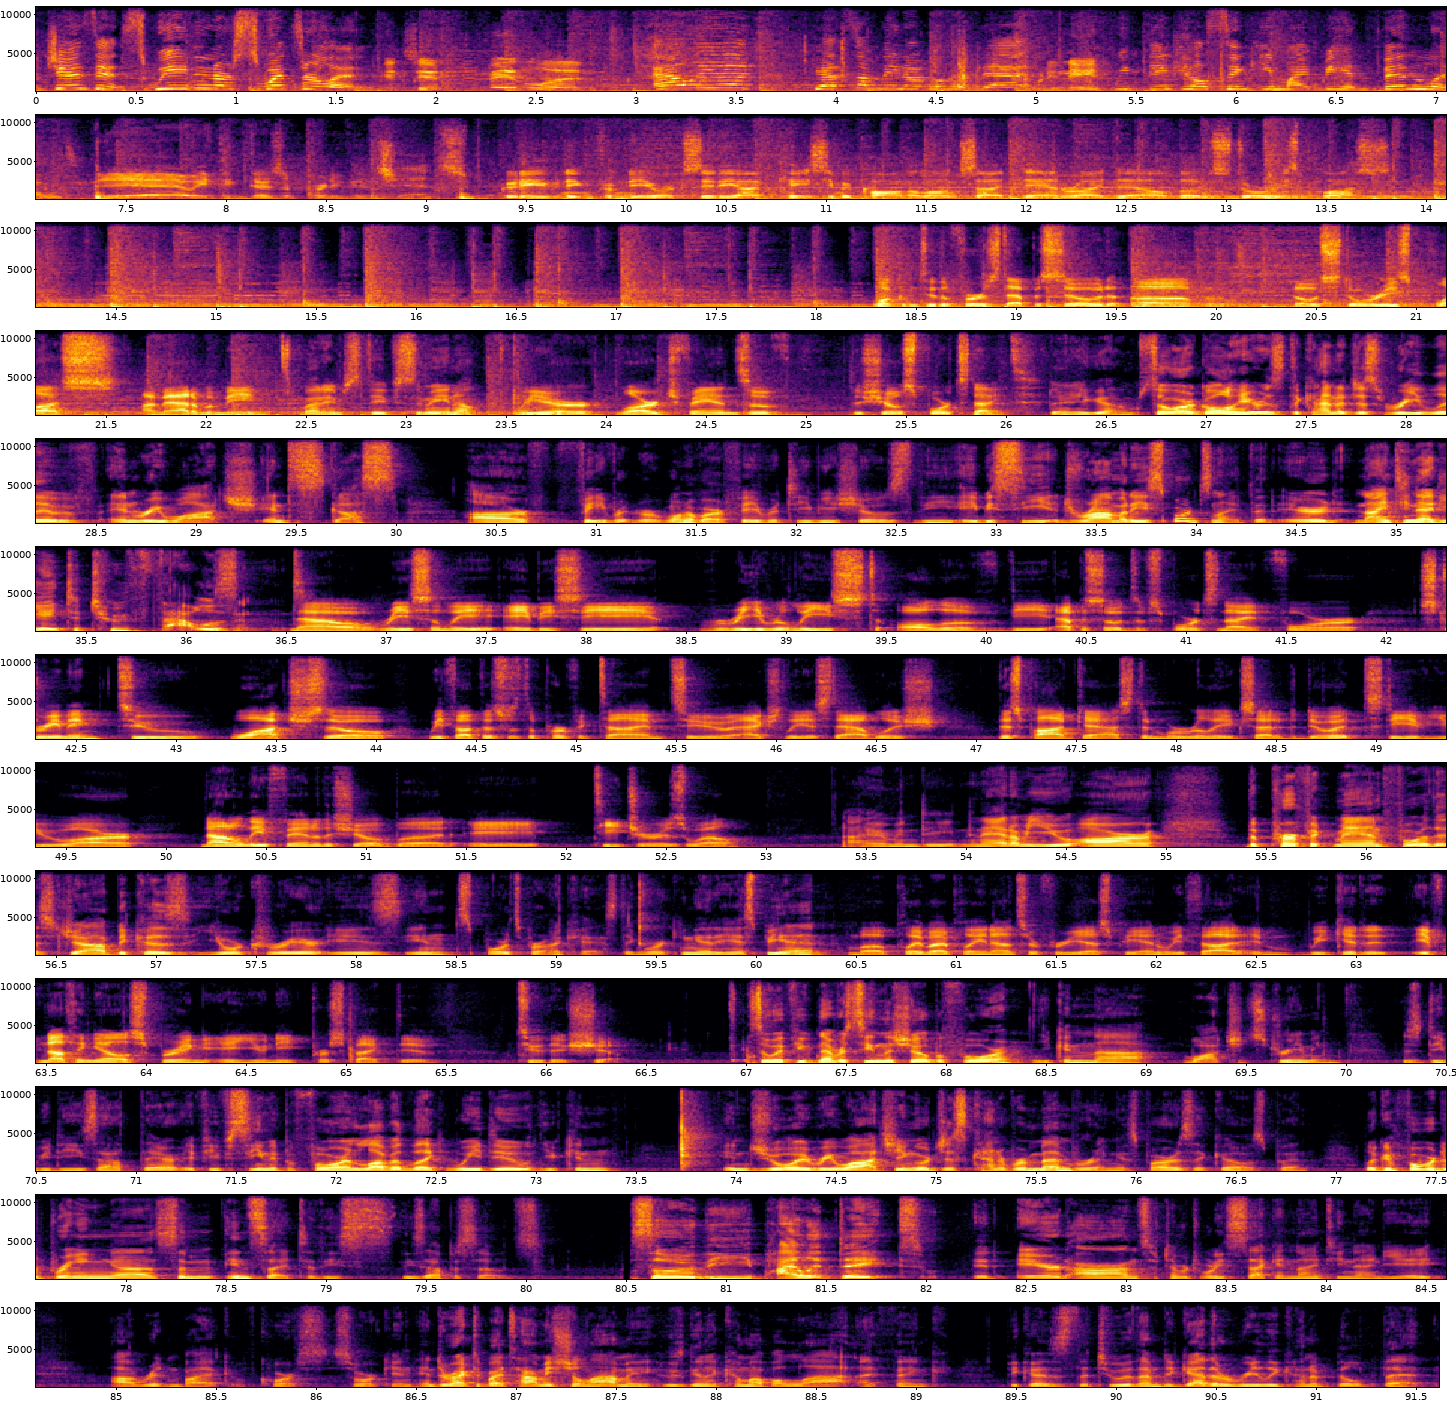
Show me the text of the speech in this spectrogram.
Which is it, Sweden or Switzerland? It's in Finland. Elliot, get something up on the net. What do you need? We think Helsinki might be in Finland. Yeah, we think there's a pretty good chance. Good evening from New York City. I'm Casey McCall alongside Dan Rydell. Those stories plus. Welcome to the first episode of Those Stories Plus. I'm Adam Amin. My name's Steve Semino. We are large fans of the show Sports Night. There you go. So our goal here is to kind of just relive and rewatch and discuss our favorite or one of our favorite TV shows, the ABC dramedy Sports Night that aired 1998 to 2000. Now, recently, ABC re released all of the episodes of Sports Night for streaming to watch, so we thought this was the perfect time to actually establish this podcast, and we're really excited to do it. Steve, you are not only a fan of the show, but a teacher as well. I am indeed. And Adam, you are the perfect man for this job because your career is in sports broadcasting, working at ESPN. I'm a play-by-play announcer for ESPN. We thought we could, if nothing else, bring a unique perspective to this show. So if you've never seen the show before, you can uh, watch it streaming. There's DVDs out there. If you've seen it before and love it like we do, you can enjoy rewatching or just kind of remembering as far as it goes. But looking forward to bringing uh, some insight to these these episodes. So the pilot date it aired on September 22nd, 1998. Uh, written by, of course, Sorkin and directed by Tommy Schlamme, who's going to come up a lot, I think, because the two of them together really kind of built that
